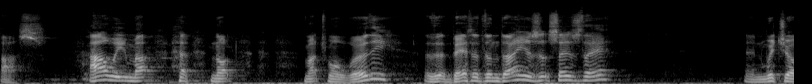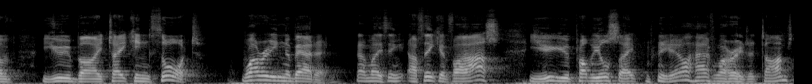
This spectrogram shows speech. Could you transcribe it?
us. Are we mu- not much more worthy, better than they, as it says there? And which of you, by taking thought, worrying about it, I think. I think if I ask you, you probably all say, "Yeah, I have worried at times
